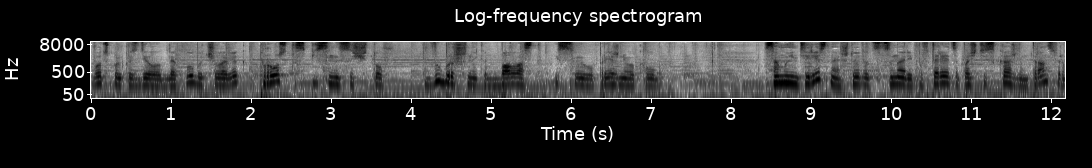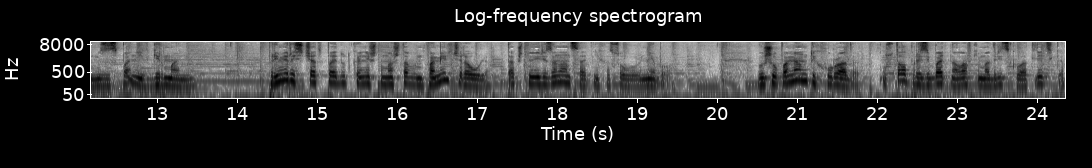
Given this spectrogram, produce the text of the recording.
Вот сколько сделал для клуба человек, просто списанный со счетов, выброшенный как балласт из своего прежнего клуба. Самое интересное, что этот сценарий повторяется почти с каждым трансфером из Испании в Германию – Примеры сейчас пойдут, конечно, масштабом помельче Рауля, так что и резонанса от них особого не было. Вышеупомянутый Хурада устал прозябать на лавке мадридского атлетика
